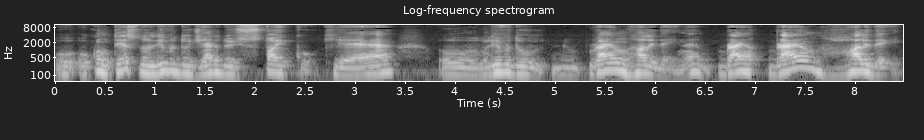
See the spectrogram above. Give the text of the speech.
o, o, contexto do livro do Diário do Estoico, que é o livro do, Brian Holiday, né? Brian, Brian Holiday.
